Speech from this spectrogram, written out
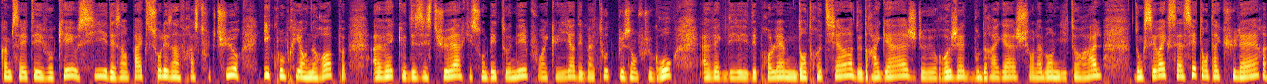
comme ça a été évoqué aussi, des impacts sur les infrastructures, y compris en Europe, avec des estuaires qui sont bétonnés pour accueillir des bateaux de plus en plus gros, avec des, des problèmes d'entretien, de dragage, de rejet de bout de dragage sur la bande littorale. Donc c'est vrai que c'est assez tentaculaire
